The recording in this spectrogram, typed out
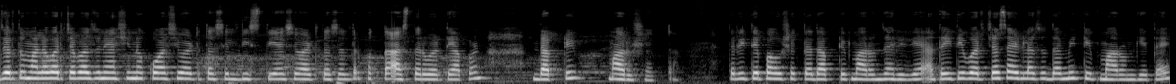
जर तुम्हाला वरच्या बाजूने अशी नको अशी वाटत असेल दिसते अशी वाटत असेल तर फक्त अस्तरवरती आपण दापटीप मारू शकता. तर इथे पाहू शकता दापटीप मारून झालेली आहे. आता इथे वरच्या साईडला सुद्धा मी टीप मारून घेत आहे.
